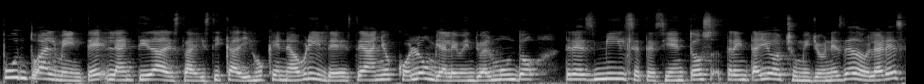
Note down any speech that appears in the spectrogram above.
Puntualmente, la entidad estadística dijo que en abril de este año Colombia le vendió al mundo 3.738 millones de dólares,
